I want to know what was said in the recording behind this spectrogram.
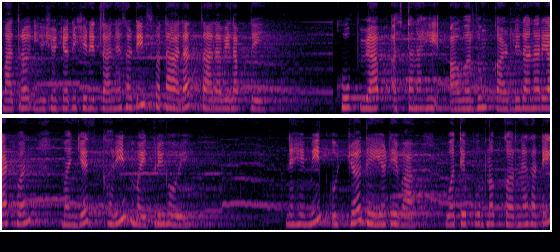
मात्र यशाच्या दिशेने जाण्यासाठी स्वतःला चालावे लागते. खूप व्याप असतानाही आवर्जून काढली जाणारी आठवण म्हणजेच खरी मैत्री होय. नेहमी उच्च ध्येय ठेवा व ते पूर्ण करण्यासाठी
